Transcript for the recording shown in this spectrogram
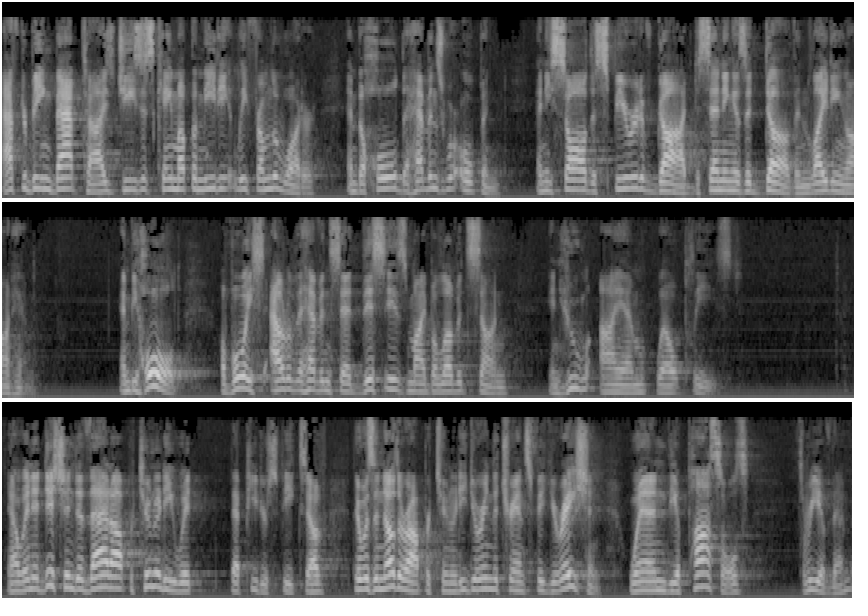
After being baptized, Jesus came up immediately from the water, and behold, the heavens were opened, and he saw the Spirit of God descending as a dove and lighting on him. And behold, a voice out of the heaven said, This is my beloved Son, in whom I am well pleased. Now, in addition to that opportunity with, that Peter speaks of, there was another opportunity during the Transfiguration when the apostles, three of them,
